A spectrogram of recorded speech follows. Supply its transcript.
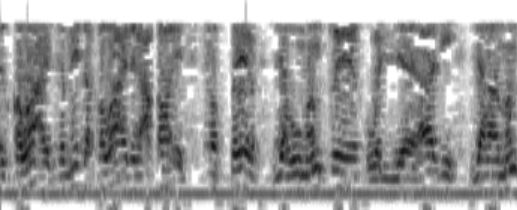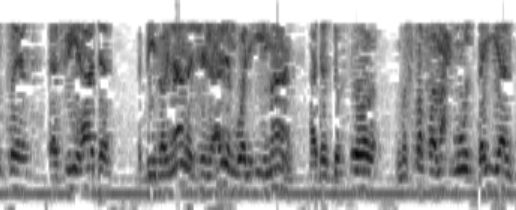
القواعد سميتها قواعد العقائد. فالطير له منطق وهذه لها منطق. في هذا ببرنامج العلم والإيمان هذا الدكتور مصطفى محمود بين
